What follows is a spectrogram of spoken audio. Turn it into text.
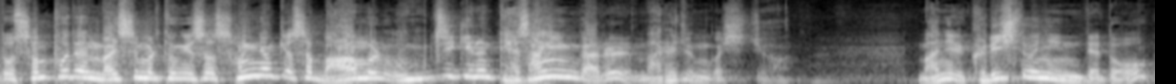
또 선포된 말씀을 통해서 성령께서 마음을 움직이는 대상인가를 말해주는 것이죠. 만일 그리스도인인데도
